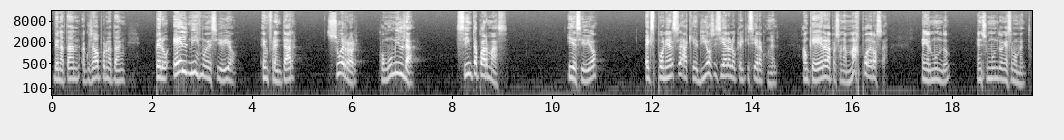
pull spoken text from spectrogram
de Natán, acusado por Natán, pero él mismo decidió enfrentar su error con humildad, sin tapar más, y decidió exponerse a que Dios hiciera lo que él quisiera con él, aunque era la persona más poderosa en el mundo, en su mundo en ese momento.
